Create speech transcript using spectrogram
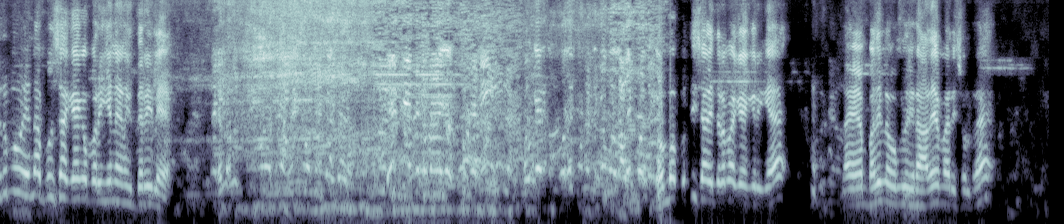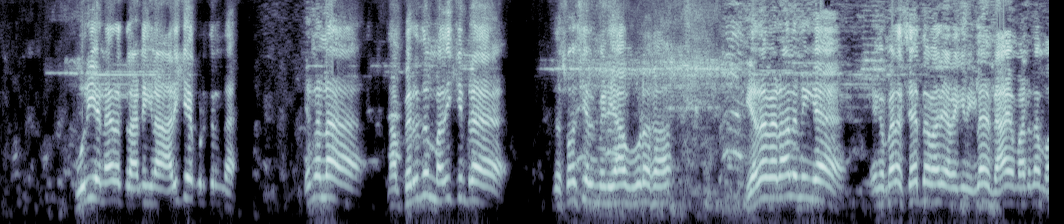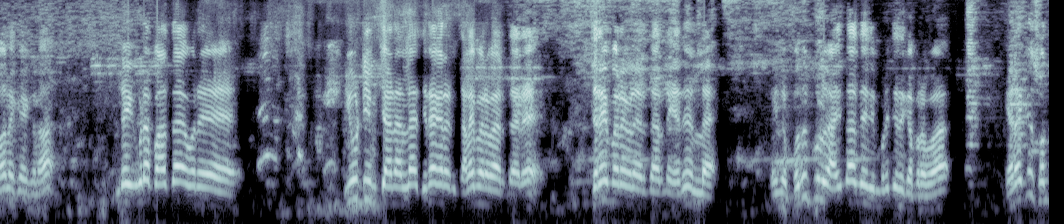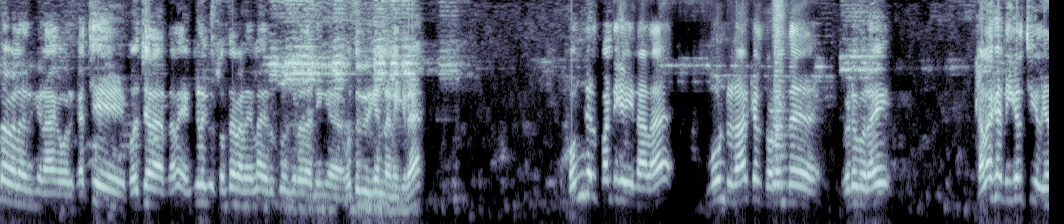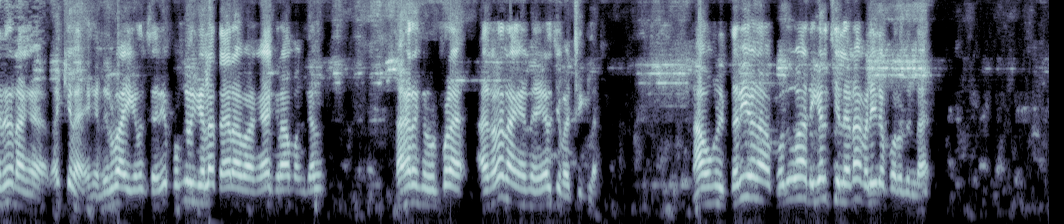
திரும்பவும் என்ன புதுசா கேட்க போறீங்கன்னு எனக்கு தெரியல ரொம்ப புத்திசாலித்தனமா கேக்குறீங்க. நான் என் பதில உங்களுக்கு நான் அதே மாதிரி சொல்றேன். உரிய நேரத்துல அன்னைக்கு நான் அறிக்கையை கொடுத்திருந்தேன். என்னன்னா நான் பெரிதும் மதிக்கின்ற இந்த சோசியல் மீடியா ஊடகம் எதை வேணாலும் நீங்க எங்க மேல சேர்த்த மாதிரி இறங்கிறீங்களா நியாயமானதான் முதல்ல கேட்கணும். இன்றைக்கு கூட பார்த்தா ஒரு யூடியூப் சேனல்ல தினகரன் தலைமறைவா இருந்தாரு. திரைமறைவில் இருந்தாருன்னு எதுவும் இல்லை. எங்க பொதுக்குழு ஐந்தாம் தேதி முடிஞ்சதுக்கு அப்புறமா எனக்கு சொந்த வேலை இருக்கு. நாங்க ஒரு கட்சி பொதுச்செயலாளர் இருந்தாலும் எங்களுக்கு சொந்த வேலையெல்லாம் இருக்குங்கிறத நீங்க ஒத்துக்குவீங்கன்னு நினைக்கிறேன். பொங்கல் பண்டிகையினால மூன்று நாட்கள் தொடர்ந்து விடுமுறை கழக நிகழ்ச்சிகள் எதுவும் நாங்க வைக்கல. எங்க நிர்வாகிகளும் சரி பொங்கலுக்கு எல்லாம் தயாராவாங்க. கிராமங்கள் நகரங்கள் உட்பட. அதனால நாங்க இந்த நிகழ்ச்சி வச்சுக்கல. நான் உங்களுக்கு தெரியும் நான் பொதுவா நிகழ்ச்சி இல்லைன்னா வெளியில போறது இல்லை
